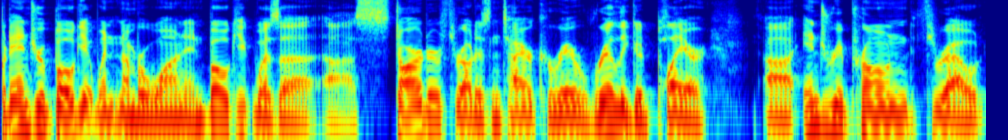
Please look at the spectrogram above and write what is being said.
But Andrew Bogut went number one, and Bogut was a, a starter throughout his entire career. Really good player. Uh, injury prone throughout.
